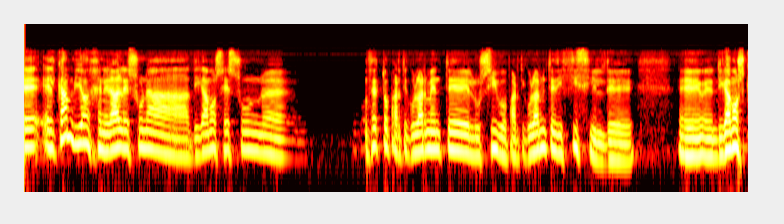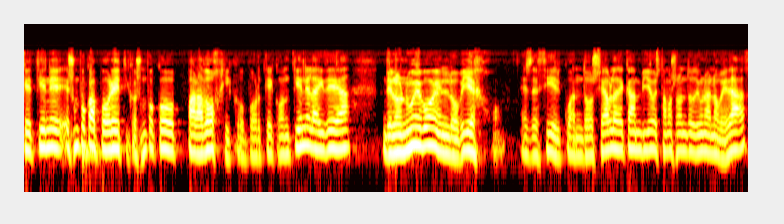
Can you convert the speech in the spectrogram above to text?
eh, el cambio en general es una, digamos, es un, eh, concepto particularmente elusivo, particularmente difícil de, eh, digamos que tiene, es un poco aporético, es un poco paradójico, porque contiene la idea de lo nuevo en lo viejo. Es decir, cuando se habla de cambio estamos hablando de una novedad,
